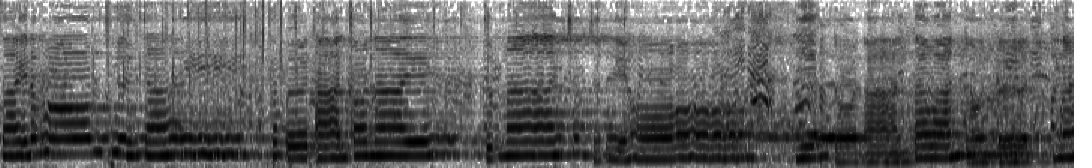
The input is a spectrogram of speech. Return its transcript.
ใส่น้ำหอมชื่นใจ ถ้าเปิดอ่านตอนไหน จดหมายฉันจะได้หอมยิ้มก่อนอ่านตาหวานก่อนเปิดนะ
